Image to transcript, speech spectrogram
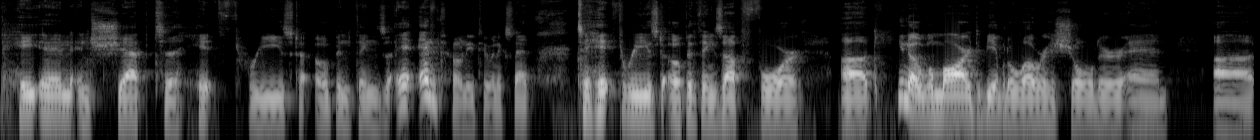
Payton and Shep to hit threes to open things, and, Tony to an extent, to hit threes to open things up for uh, you know Lamar to be able to lower his shoulder and uh,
